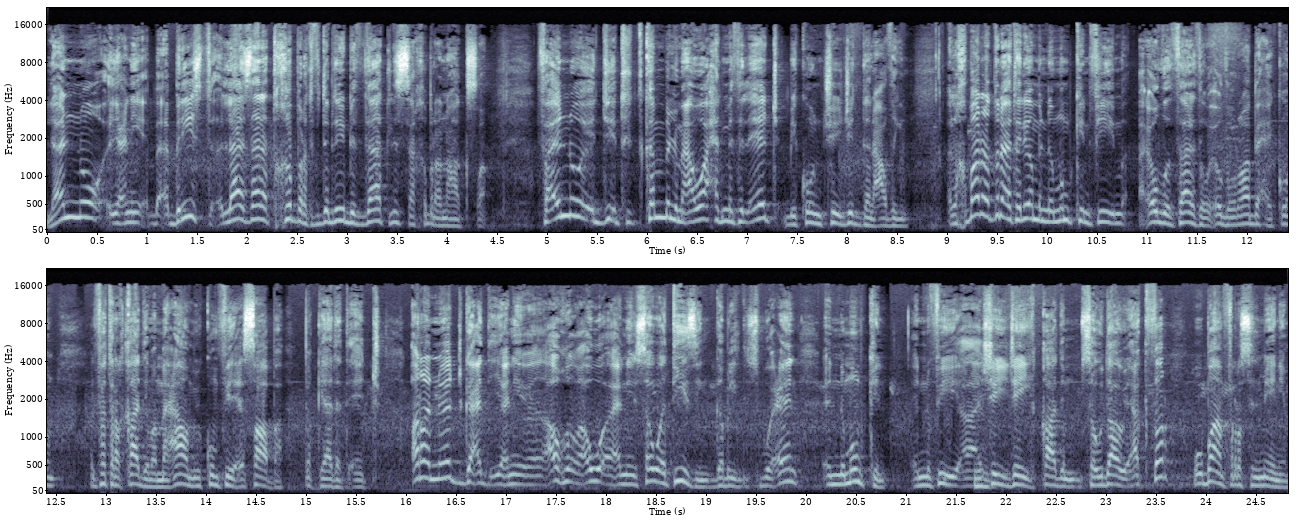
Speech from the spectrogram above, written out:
لأنه يعني بريست لا زالت خبرة في W بالذات لسه خبرة ناقصة. فإنه تكمل مع واحد مثل إيدج بيكون شيء جدا عظيم. الأخبار اللي طلعت اليوم إنه ممكن في عضو ثالث أو عضو رابع يكون الفترة القادمة معاهم يكون في عصابة بقيادة إيدج. أرى إنه ايدج قاعد يعني أو أو يعني سوى teasing قبل أسبوعين إنه ممكن إنه في شيء جاي قادم سوداوي أكثر وبان في راسلمانيا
